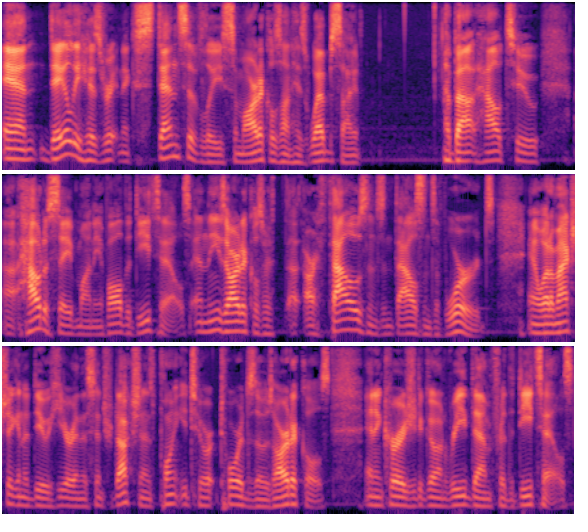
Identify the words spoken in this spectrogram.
And Daly has written extensively some articles on his website about how to uh, how to save money of all the details. And these articles are are thousands and thousands of words. And what i'm actually going to do here in this introduction is point you to, towards those articles and encourage you to go and read them for the details.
